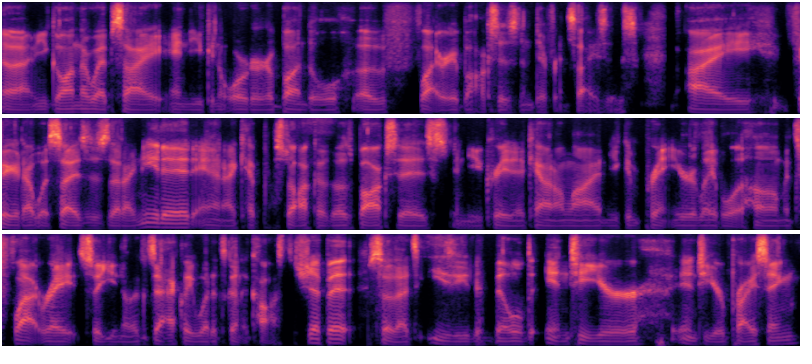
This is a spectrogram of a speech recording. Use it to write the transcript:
Uh, you go on their website and you can order a bundle of flat rate boxes in different sizes. I figured out what sizes that I needed and I kept stock of those boxes. And you create an account online. You can print your label at home. It's flat rate, so you know exactly what it's going to cost to ship it. So that's easy to build into your into your pricing.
